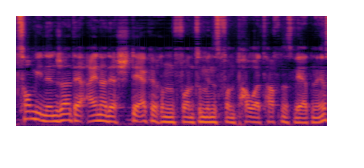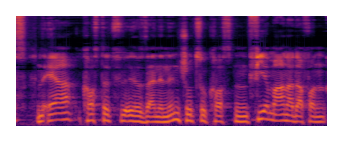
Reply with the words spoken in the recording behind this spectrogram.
Zombie Ninja, der einer der stärkeren von zumindest von Power Toughness Werten ist. Und er kostet für seine Ninjutsu Kosten 4 Mana davon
